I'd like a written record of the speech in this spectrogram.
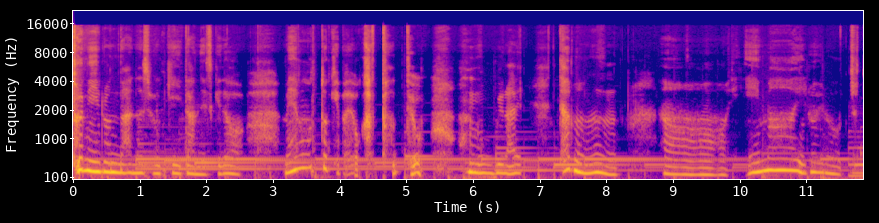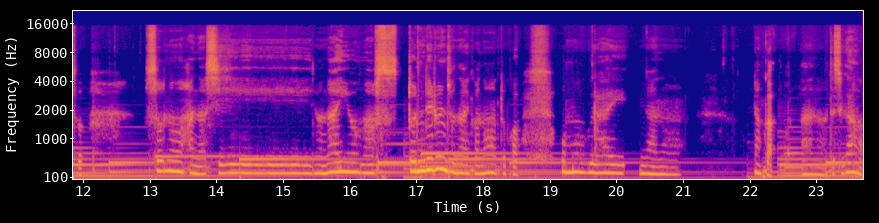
当にいろんな話を聞いたんですけどメモっとけばよかったって思うぐらい多分あ今いろいろちょっとその話の内容がすっ飛んでるんじゃないかなとか思うぐらいあの。なんかあの私が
